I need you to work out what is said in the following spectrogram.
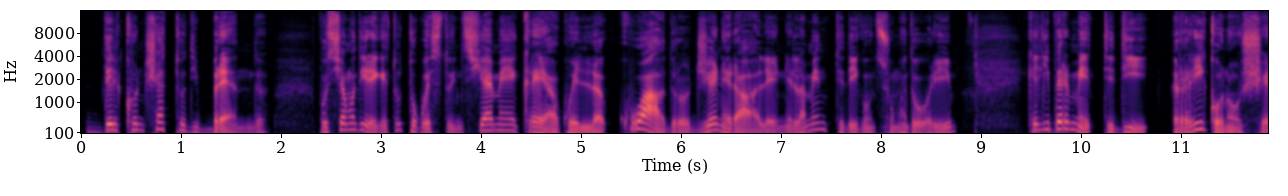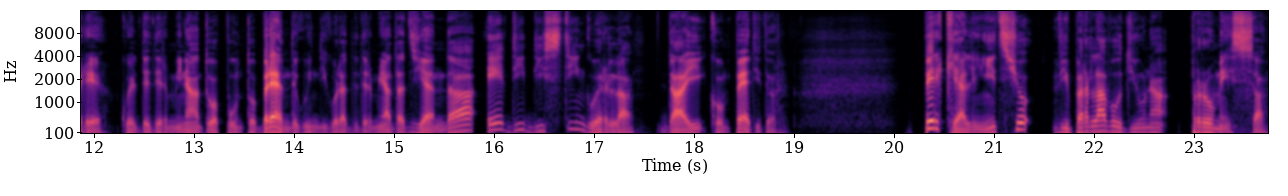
del concetto di brand. Possiamo dire che tutto questo insieme crea quel quadro generale nella mente dei consumatori che gli permette di riconoscere quel determinato appunto brand, quindi quella determinata azienda e di distinguerla dai competitor. Perché all'inizio vi parlavo di una promessa.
